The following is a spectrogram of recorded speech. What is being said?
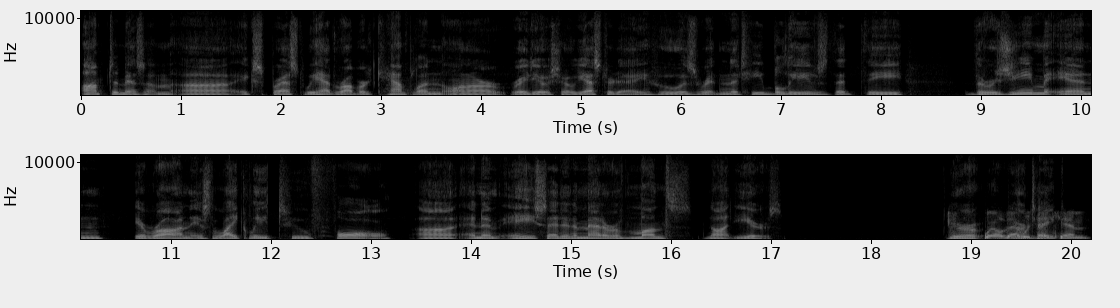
optimism uh, expressed. We had Robert Kaplan on our radio show yesterday, who has written that he believes that the the regime in Iran is likely to fall, uh, and he said in a matter of months, not years. Your, well, that your would take? make him.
